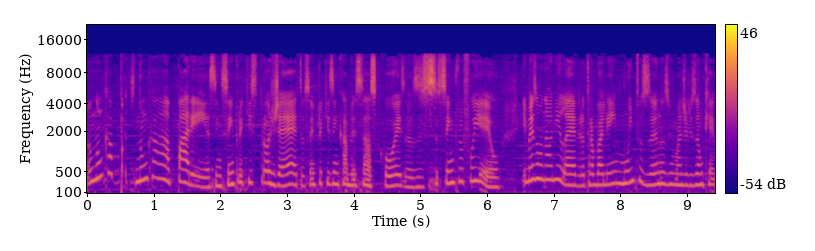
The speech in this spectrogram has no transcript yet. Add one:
Eu nunca, nunca parei, assim, sempre quis projeto, sempre quis encabeçar as coisas, isso sempre fui eu. E mesmo na Unilever, eu trabalhei muitos anos em uma divisão que,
